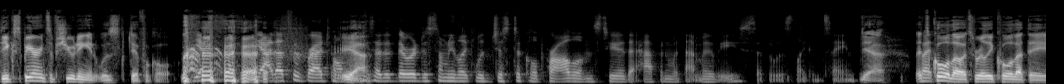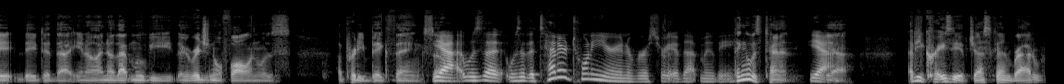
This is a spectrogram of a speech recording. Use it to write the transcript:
the experience of shooting it was difficult. yes. yeah, that's what Brad told me. Yeah. He said that there were just so many like logistical problems too that happened with that movie. He said it was like insane. Yeah, it's But- cool though. It's really cool that they they did that. You know, I know that movie, the original Fallen, was a pretty big thing. So Yeah, it was the was it the ten or twenty year anniversary of that movie? I think it was ten. Yeah. yeah. That'd be crazy if Jessica and Brad were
